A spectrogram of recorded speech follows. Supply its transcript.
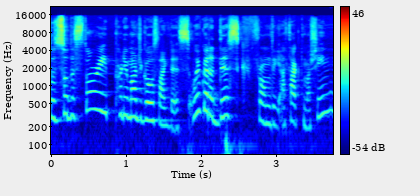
So, so, the story pretty much goes like this: We've got a disk from the attacked machine,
